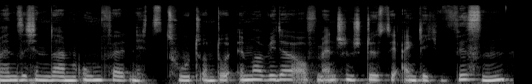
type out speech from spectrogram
wenn sich in deinem Umfeld nichts tut und du immer wieder auf Menschen stößt, die eigentlich wissen,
